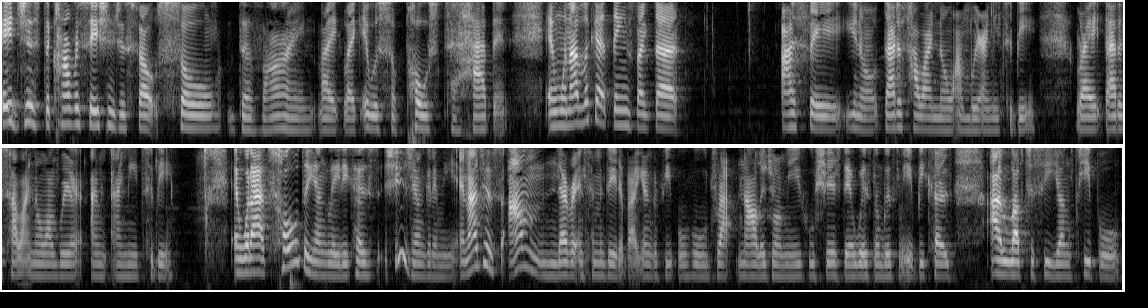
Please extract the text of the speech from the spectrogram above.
it just the conversation just felt so divine. Like like it was supposed to happen. And when i look at things like that I say, you know, that is how I know I'm where I need to be, right? That is how I know I'm where I'm, I need to be. And what I told the young lady, because she's younger than me, and I just, I'm never intimidated by younger people who drop knowledge on me, who shares their wisdom with me, because I love to see young people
